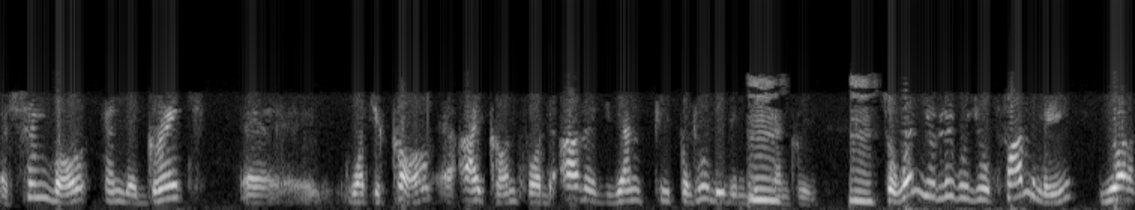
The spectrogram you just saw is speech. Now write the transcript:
uh, symbol and a great uh, what you call uh, icon for the other young people who live in this Mm. country. Mm. So when you live with your family, you are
